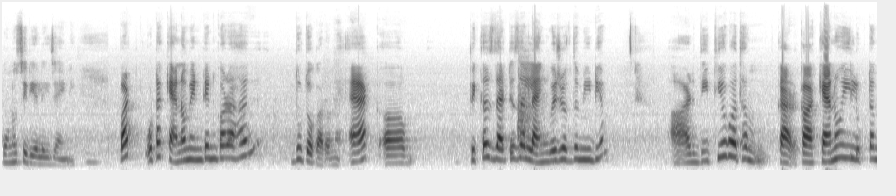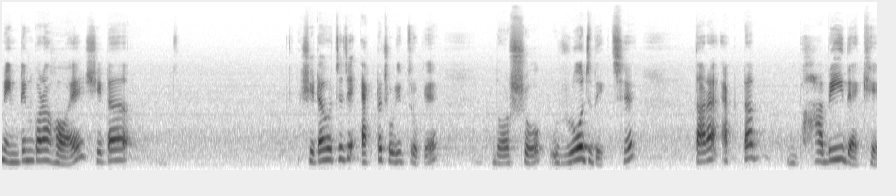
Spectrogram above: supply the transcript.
কোনো সিরিয়ালেই যাইনি বাট ওটা কেন মেনটেন করা হয়? দুটো কারণে। এক because that is the language of the medium আর দ্বিতীয় কথা কেন এই লুকটা মেনটেন করা হয়, সেটা সেটা হচ্ছে যে একটা চরিত্রকে দর্শক রোজ দেখছে, তারা একটা ভাবেই দেখে।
